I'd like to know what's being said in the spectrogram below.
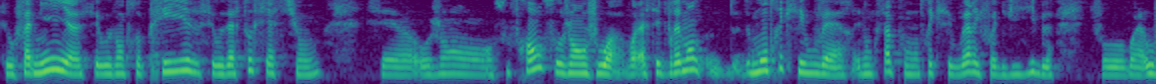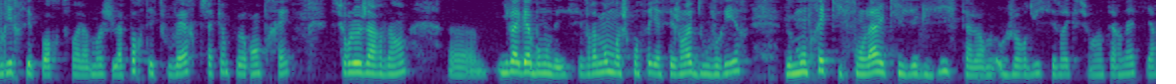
c'est aux familles, c'est aux entreprises, c'est aux associations, c'est aux gens en souffrance, aux gens en joie. Voilà, c'est vraiment de, montrer que c'est ouvert. Et donc ça, pour montrer que c'est ouvert, il faut être visible, il faut voilà, ouvrir ses portes. Voilà, moi, la porte est ouverte, chacun peut rentrer sur le jardin, euh, y vagabonder. C'est vraiment, moi, je conseille à ces gens-là d'ouvrir, de montrer qu'ils sont là et qu'ils existent. Alors aujourd'hui, c'est vrai que sur Internet, il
